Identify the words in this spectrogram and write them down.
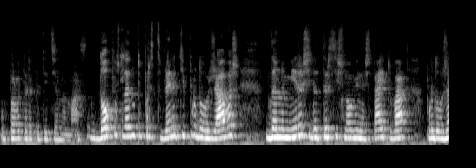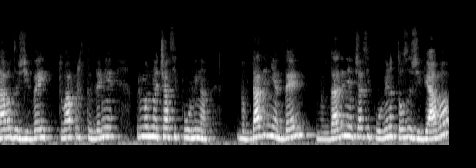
от първата репетиция на маса, до последното представление ти продължаваш да намираш и да търсиш нови неща и това продължава да живее. Това представление, примерно е час и половина. В дадения ден, в дадения час и половина то заживява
